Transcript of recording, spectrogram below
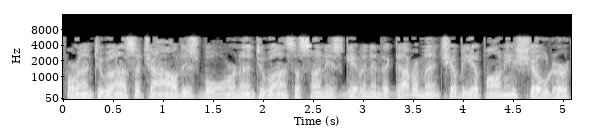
for unto us a child is born, unto us a son is given, and the government shall be upon his shoulder,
